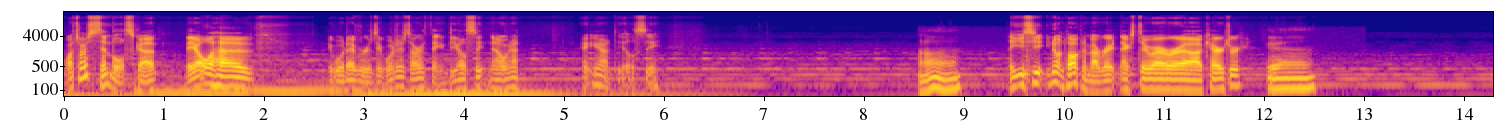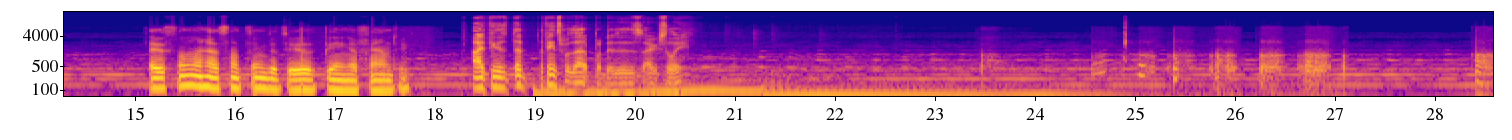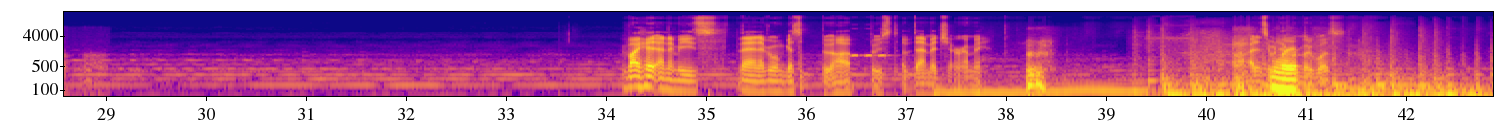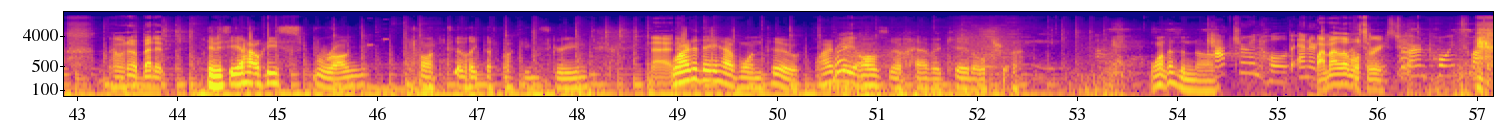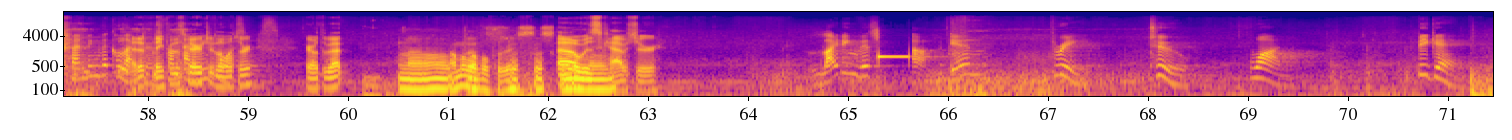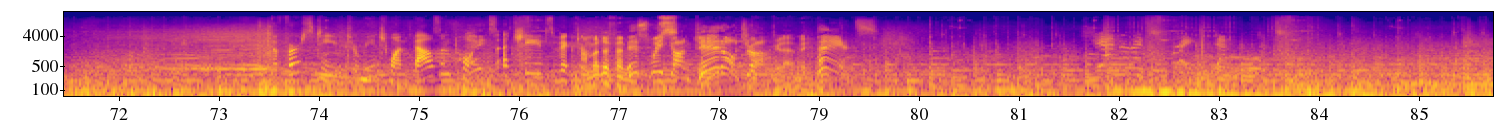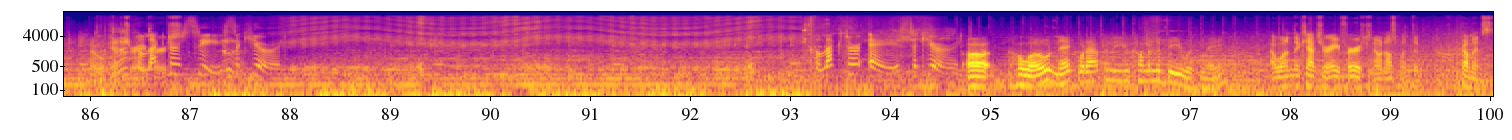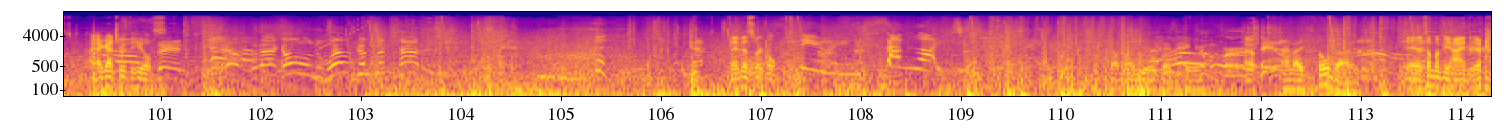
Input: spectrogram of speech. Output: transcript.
What's our symbol, Scott? They all have whatever. Is it? what is our thing? DLC? No, we're not. You're not DLC. Oh. Like, you see, you know what I'm talking about, right? Next to our uh, character. Yeah. I assume it has something to do with being a founder. I think that, I think it's what that what it is actually. If I hit enemies, then everyone gets a uh, boost of damage around me. I didn't see what Lit. every mode was. oh no, Bennett. Did you see how he sprung onto like the fucking screen? Nah. Why do they have one too? Why do they also have a Kid Ultra? One is enough. Capture and hold energy Why am I level three? to earn points while defending the collectors. I collectors didn't think for from this enemy character, level three. forces. Right off the bat. No, I'm a level three. just the Oh, screen it's name. capture. Lighting this up in three, two, one. Begin. The first team to reach 1,000 points achieves victory. I'm gonna defend. This week on Kid Ultra. Get at me. Pants. Generate straight death. I will capture A Collector. C secured. Collector A secured. Uh, hello, Nick. What happened to you coming to be with me? I wanted to capture A first. No one else wanted to. Comments. I, I got you with the heals. Then, El Dragon welcomes the challenge. In that circle. Searing sunlight. Got my heals up too. Oh. And I still died. Yeah, there's someone behind you.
